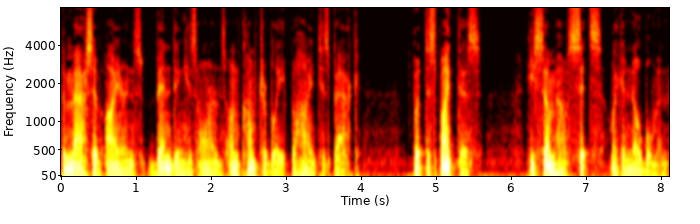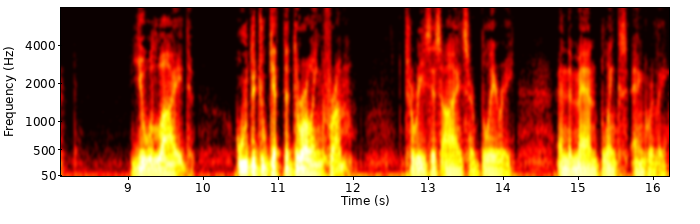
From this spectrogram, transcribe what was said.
the massive irons bending his arms uncomfortably behind his back. But despite this, he somehow sits like a nobleman. You lied. Who did you get the drawing from? Teresa's eyes are bleary, and the man blinks angrily.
